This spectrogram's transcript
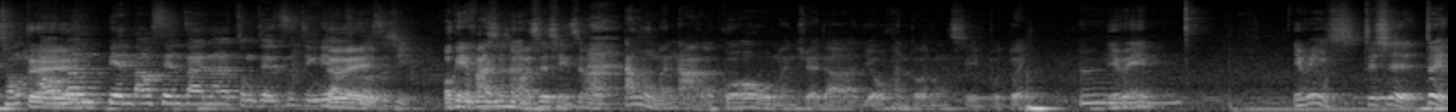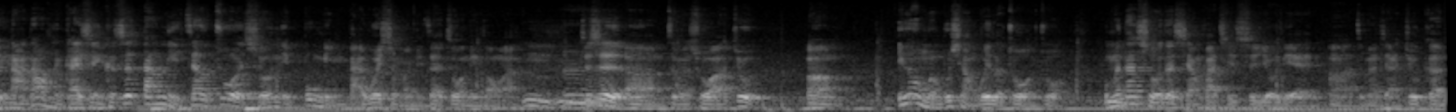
从对澳门变到现在，呢中间是经历了很多事情。OK，发生什么事情是吗？当我们拿了过后，我们觉得有很多东西不对，因为因为就是对拿到很开心，可是当你在做的时候，你不明白为什么你在做，你懂吗？嗯嗯，就是呃，怎么说啊？就嗯、呃，因为我们不想为了做而做，我们那时候的想法其实有点呃，怎么讲，就跟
